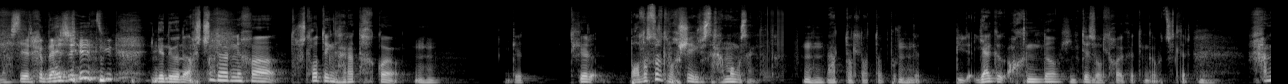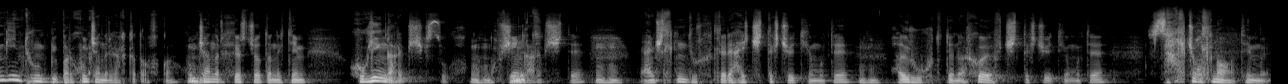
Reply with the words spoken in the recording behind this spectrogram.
нас ярих юм байж. Ингээд нэг орчин тойрныхоо туршлагуудыг хараад тахгүй юу? Ингээд тэгэхээр боловсрол бохшоо ерөөсө хамаагүй санагдаад байна. Над бол одоо бүр ингээд би яг охиндоо хинтээс уулах вэ гэхэд ингээд үзэхлээр хамгийн түрүүнд би баг хүн чанарыг харах гэдэг байхгүй. Хүн чанар гэхээр ч одоо нэг тийм хөгийн гар биш гэсэн үг байхгүй. Новшийн гар биш те. Амжилтанд хүрэхлээр хайчдаг ч байдаг юм уу те. Хоёр хүүхэдтэй орхио явчихдаг ч байдаг юм уу те. Салж болно тийм.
